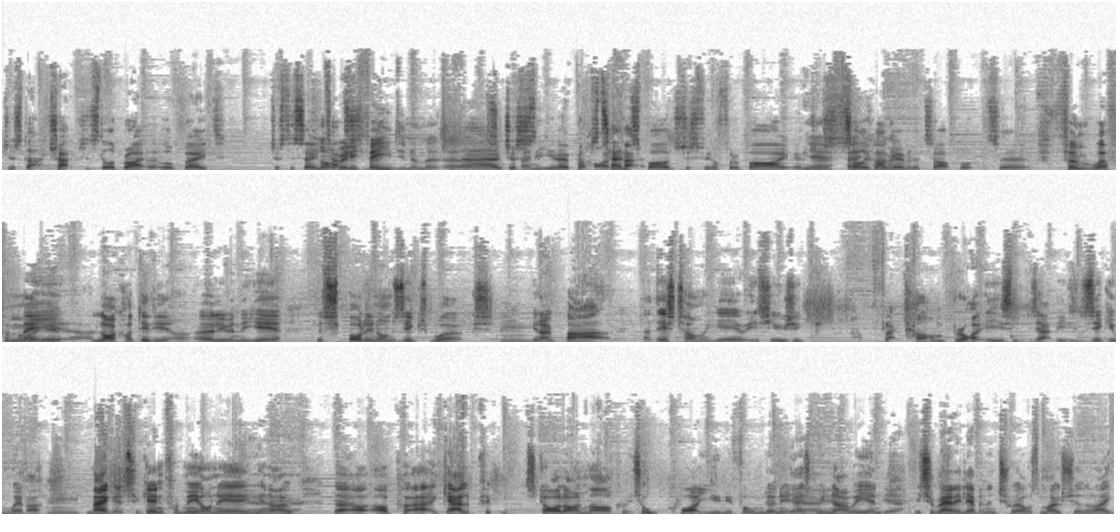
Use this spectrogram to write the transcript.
just that attraction. Still a bright little bait. Just the same. Not really feeding them. At, no, just you know, perhaps ten fat. spods, just enough for a bite, and yeah, just solid bag over the top. But uh, for well, for me, uh, like I did it earlier in the year, the spotting on zigs works. Mm. You know, but at this time of year, it's usually flat, calm, bright. It isn't exactly zigging weather. Maggots again for me on here. Mm. Yeah, you know, yeah, that I, I'll put out a gallop skyline marker. It's all quite uniform, doesn't it? as we yeah, know, Ian. yeah. It's around 11 and 12 most of the lake.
